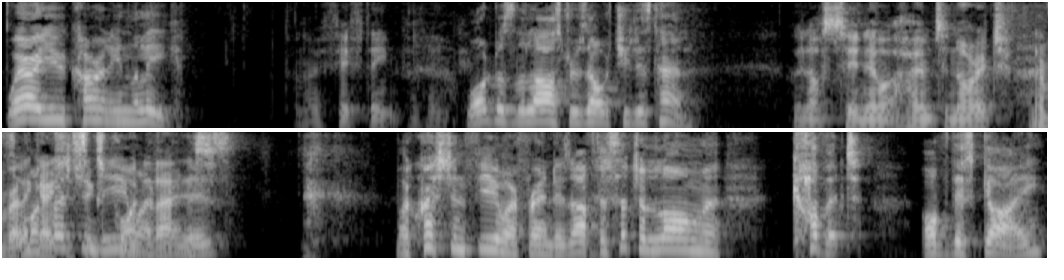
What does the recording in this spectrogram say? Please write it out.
Where are you currently in the league? I don't know, fifteenth, I think. What was the last result you just had? We lost 2 0 at home to Norwich. And a So my relegation question six to you, pointer my that friend, is. My question for you, my friend, is after such a long covet of this guy,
